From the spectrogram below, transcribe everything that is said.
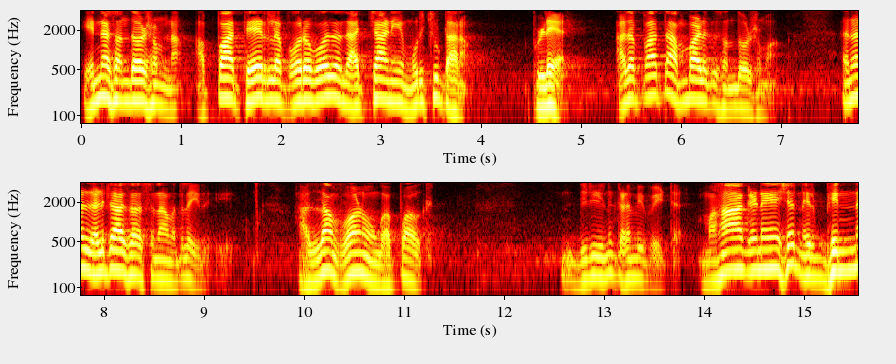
என்ன சந்தோஷம்னா அப்பா தேரில் போகிற போது அந்த அச்சாணியை முறிச்சுட்டாராம். பிள்ளையார். அதை பார்த்தா அம்பாளுக்கு சந்தோஷமா. அதனால் லலிதா சாஸ்திரநாமத்தில் இது. அதுதான் வேணும் உங்கள் அப்பாவுக்கு. திடீர்னு கிளம்பி போயிட்டார். மகாகணேஷ நிர்பின்ன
